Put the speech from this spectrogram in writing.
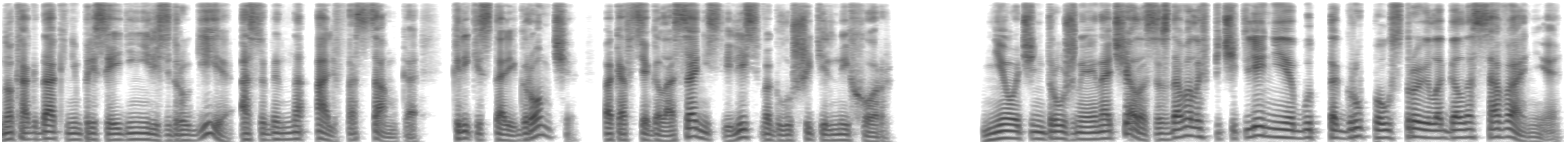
но когда к ним присоединились другие, особенно альфа-самка, крики стали громче, пока все голоса не слились в оглушительный хор. Не очень дружное начало создавало впечатление, будто группа устроила голосование,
